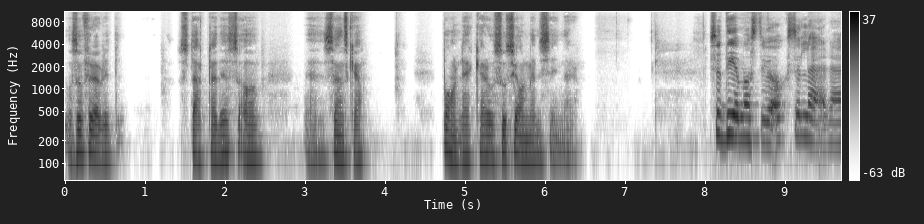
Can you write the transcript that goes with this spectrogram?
Och som för övrigt startades av eh, svenska barnläkare och socialmedicinare. Så det måste vi också lära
